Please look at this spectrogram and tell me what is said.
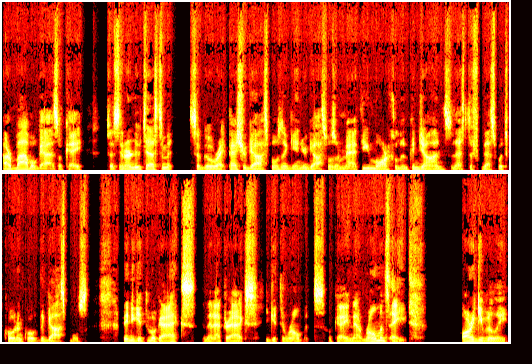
our Bible guys. Okay. So it's in our New Testament. So go right past your gospels. And again, your gospels are Matthew, Mark, Luke, and John. So that's the, that's what's quote unquote the gospels. Then you get the book of Acts. And then after Acts, you get to Romans. Okay. Now Romans 8, arguably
